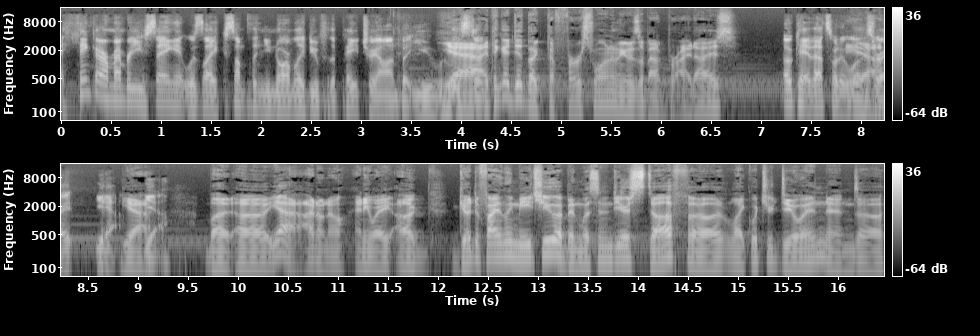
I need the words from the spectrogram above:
I think I remember you saying it was like something you normally do for the Patreon, but you released yeah, it. I think I did like the first one. I think it was about Bright Eyes. okay, that's what it was, Yeah. right? Yeah, Yeah. yeah. But uh, yeah, I don't know. Anyway, uh, good to finally meet you. I've been listening to your stuff, uh, like what you're doing, and uh,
